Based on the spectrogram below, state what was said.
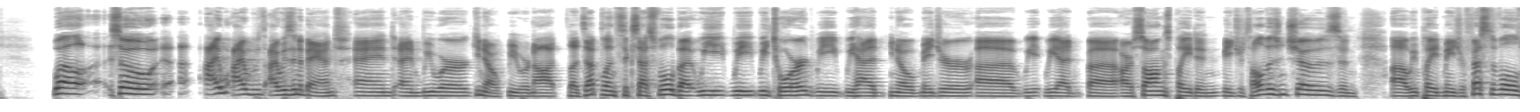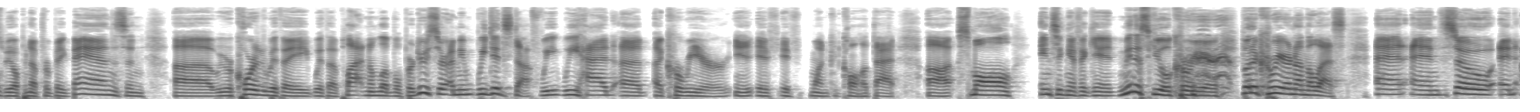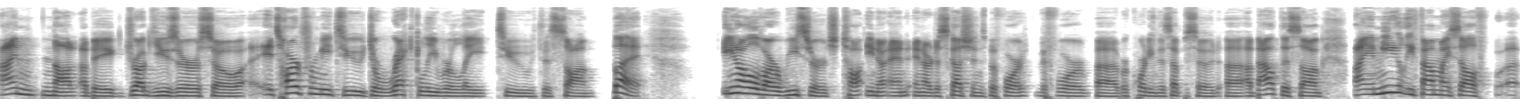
Well, so uh, I, I was I was in a band and and we were you know we were not Led Zeppelin successful but we we we toured. We we had you know major uh we we had uh, our songs played in major television shows and uh, we played major festivals. We opened up for big bands and uh, we recorded with a with a platinum level producer. I mean we did stuff. We we had a, a career if if one could call it that uh, small insignificant, minuscule career, but a career nonetheless. And and so and I'm not a big drug user, so it's hard for me to directly relate to this song. But in all of our research, ta- you know, and, and our discussions before before uh, recording this episode uh, about this song, I immediately found myself uh,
